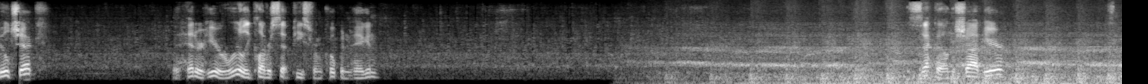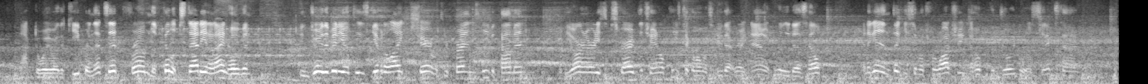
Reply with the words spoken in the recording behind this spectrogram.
Wilczek. The header here, really clever set piece from Copenhagen. Zeca on the shot here. Knocked away by the keeper, and that's it from the Philips Stadion at Eindhoven. If you enjoy the video, please give it a like, share it with your friends, leave a comment. If you aren't already subscribed to the channel, please take a moment to do that right now. It really does help. And again, thank you so much for watching. I hope you enjoyed, and we'll see you next time.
